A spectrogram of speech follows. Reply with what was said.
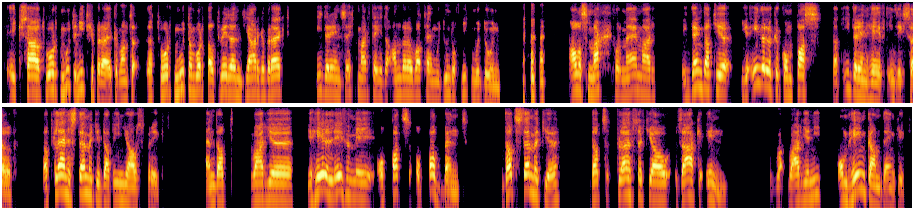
Ik zou het woord moeten niet gebruiken, want het woord moeten wordt al 2000 jaar gebruikt. Iedereen zegt maar tegen de andere wat hij moet doen of niet moet doen. Alles mag voor mij, maar ik denk dat je je innerlijke kompas, dat iedereen heeft in zichzelf, dat kleine stemmetje dat in jou spreekt, en dat waar je je hele leven mee op pad, op pad bent, dat stemmetje, dat fluistert jouw zaken in. Waar je niet omheen kan, denk ik.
